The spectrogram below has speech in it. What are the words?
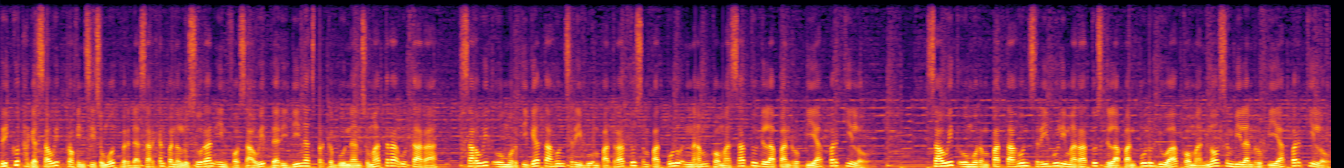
Berikut harga sawit Provinsi Sumut berdasarkan penelusuran info sawit dari Dinas Perkebunan Sumatera Utara, Sawit umur 3 tahun Rp1.446,18 per kilo. Sawit umur 4 tahun Rp1.582,09 per kilo.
